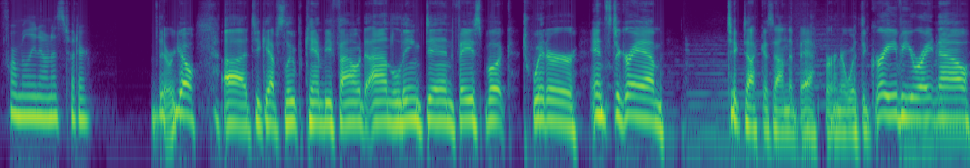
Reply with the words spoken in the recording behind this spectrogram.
formerly known as Twitter. There we go. Uh, TCAPS Loop can be found on LinkedIn, Facebook, Twitter, Instagram. TikTok is on the back burner with the gravy right now.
